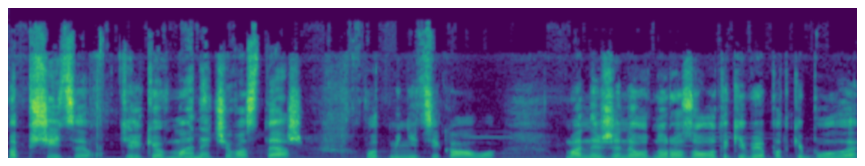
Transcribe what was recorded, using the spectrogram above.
напишіть, це тільки в мене чи вас теж? От мені цікаво. У мене вже неодноразово такі випадки були,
